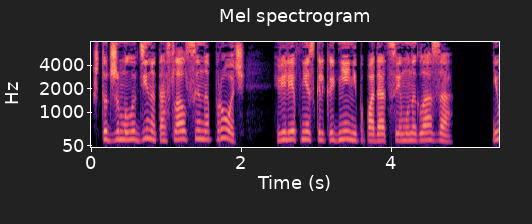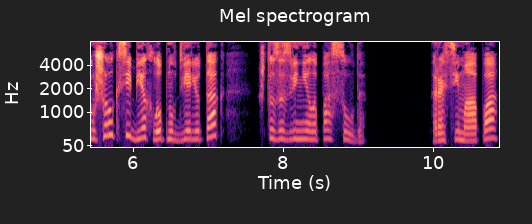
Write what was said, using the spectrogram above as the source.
что Джамалудин отослал сына прочь, велев несколько дней не попадаться ему на глаза, и ушел к себе, хлопнув дверью так, что зазвенела посуда. Расима Апа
